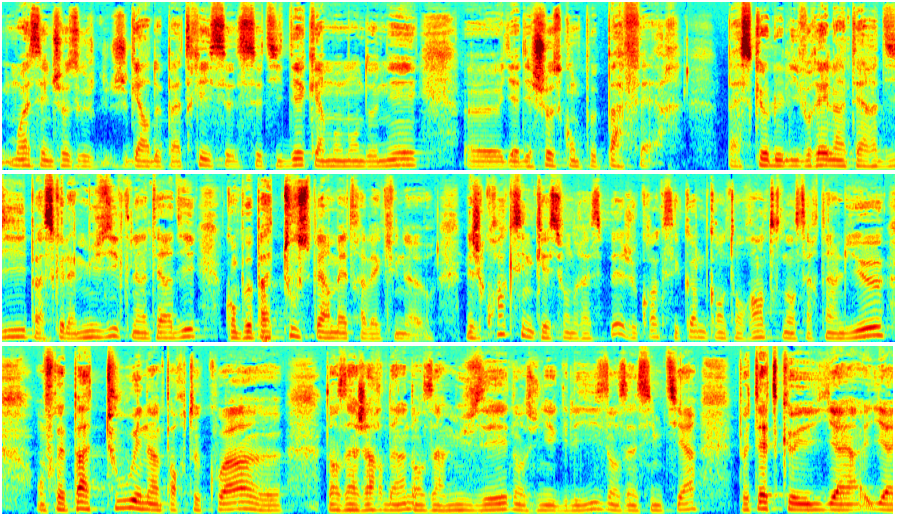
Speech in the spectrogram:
moi, c'est une chose que je garde de Patrice, cette idée qu'à un moment donné, euh, il y a des choses qu'on peut pas faire parce que le livret l'interdit, parce que la musique l'interdit, qu'on peut pas tout se permettre avec une œuvre. Mais je crois que c'est une question de respect. Je crois que c'est comme quand on rentre dans certains lieux, on ferait pas tout et n'importe quoi euh, dans un jardin, dans un musée, dans une église, dans un cimetière. Peut-être qu'il y a, il y a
